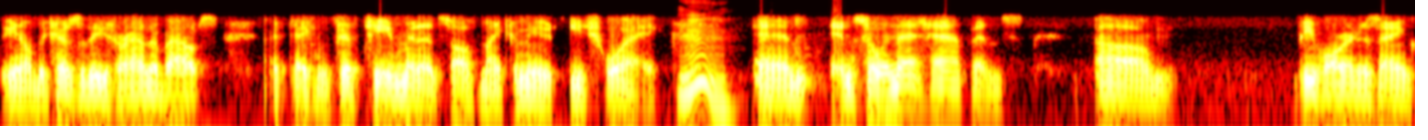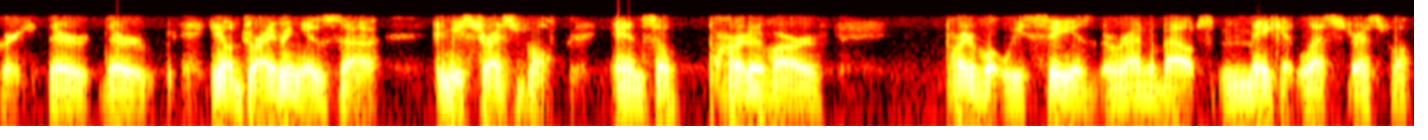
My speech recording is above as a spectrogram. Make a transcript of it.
you know, because of these roundabouts, I've taken 15 minutes off my commute each way, Mm. and and so when that happens, um, people aren't as angry. They're they're you know driving is uh, can be stressful, and so part of our part of what we see is the roundabouts make it less stressful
